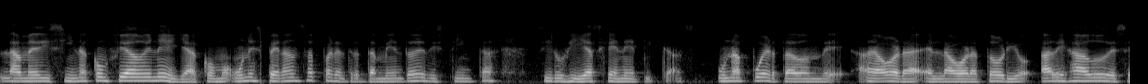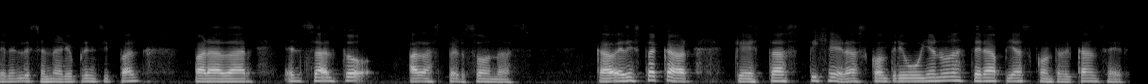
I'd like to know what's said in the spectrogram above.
la medicina ha confiado en ella como una esperanza para el tratamiento de distintas cirugías genéticas, una puerta donde ahora el laboratorio ha dejado de ser el escenario principal para dar el salto a las personas. Cabe destacar que estas tijeras contribuyen a nuevas terapias contra el cáncer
